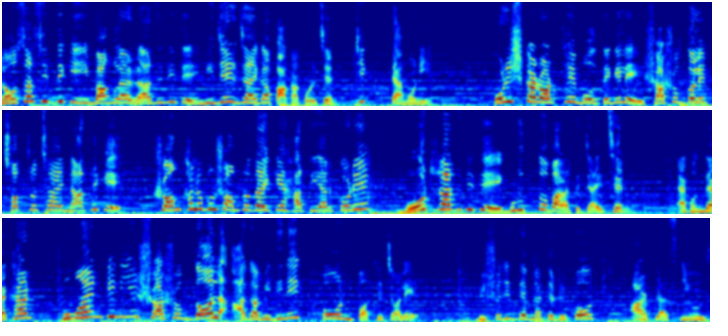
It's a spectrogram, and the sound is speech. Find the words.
নওসা সিদ্দিকী বাংলার রাজনীতিতে নিজের জায়গা পাকা করেছেন, ঠিক তেমনই। পরিষ্কার অর্থে বলতে গেলে, শাসক দলের ছত্রছায় না থেকে সংখ্যালঘু সম্প্রদায়কে হাতিয়ার করে ভোট রাজনীতিতে গুরুত্ব বাড়াতে চাইছেন। এখন দেখার হুমায়ুনকে নিয়ে শাসক দল আগামী দিনে কোন পথে চলে? বিশ্বজিৎ দেবনাথের রিপোর্ট আর প্লাস নিউজ।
